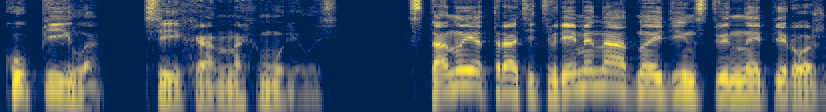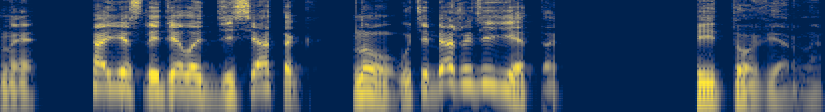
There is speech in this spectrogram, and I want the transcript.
«Купила», — Сейхан нахмурилась. «Стану я тратить время на одно единственное пирожное. А если делать десяток, ну, у тебя же диета». И то верно.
